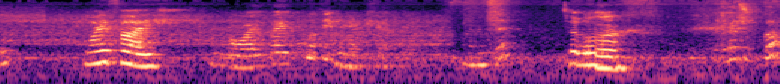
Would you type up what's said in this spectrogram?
거? 와이파이. 이거 와이파이 코딩 이렇게 해야 돼. 잠깐만. 해줄까?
